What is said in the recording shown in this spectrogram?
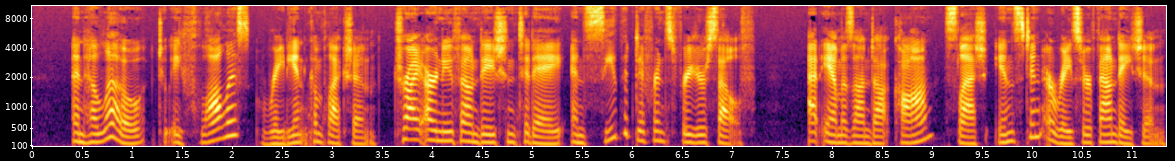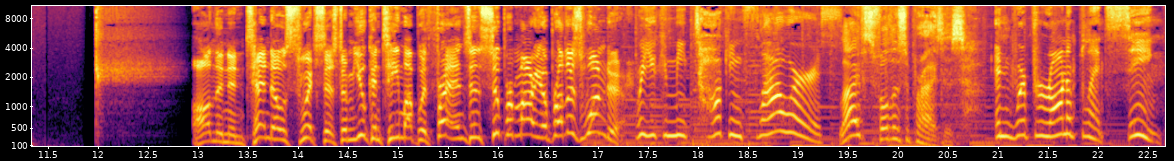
and hello to a flawless, radiant complexion. Try our new foundation today and see the difference for yourself at amazon.com slash instant eraser foundation. On the Nintendo Switch system, you can team up with friends in Super Mario Bros. Wonder. Where you can meet talking flowers. Life's full of surprises. And where piranha plants sing.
